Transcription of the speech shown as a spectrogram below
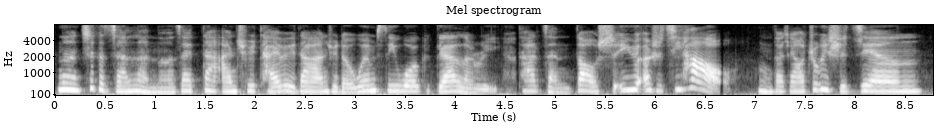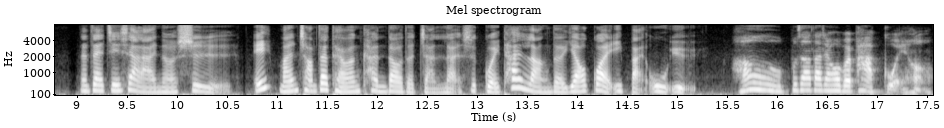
那这个展览呢，在大安区台北大安区的 Whimsy Work Gallery，它展到十一月二十七号，嗯，大家要注意时间。那在接下来呢是。哎，蛮常在台湾看到的展览是鬼太郎的《妖怪一百物语》。哦，不知道大家会不会怕鬼哈？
